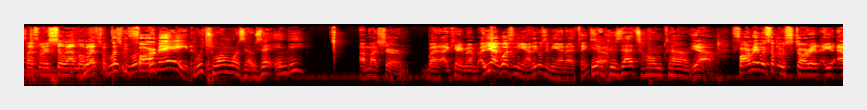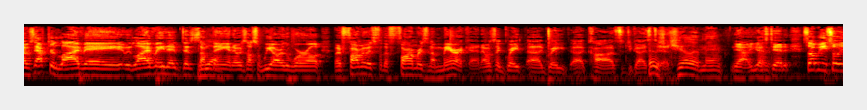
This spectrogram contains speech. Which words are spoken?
So I just want to show that a little bit. That's, from- that's from what- Farm Aid. Which one was that? Was that Indy? I'm not sure, but I can't remember. Yeah, it was Indiana. I think it was Indiana. I think Yeah, so. because that's hometown. Yeah, Farm Aid was something that was started. I was after Live Aid. It was Live Aid that did something, Yeah. and there was also We Are the World. But Farm Aid was for the farmers in America, and that was a great, uh, great uh, cause that you guys did. That was did. killer, man. Yeah, you guys did. So I mean, so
